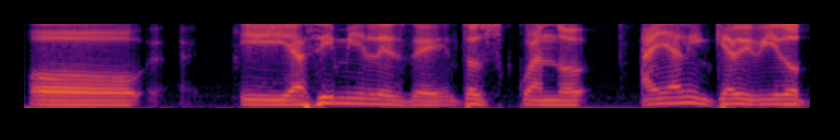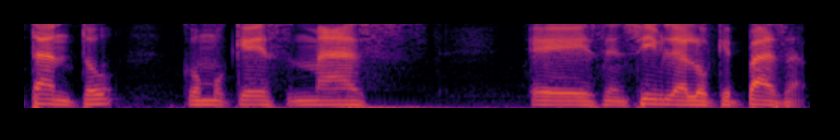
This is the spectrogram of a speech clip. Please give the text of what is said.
O, y así miles de... Entonces, cuando hay alguien que ha vivido tanto, como que es más eh, sensible a lo que pasa.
